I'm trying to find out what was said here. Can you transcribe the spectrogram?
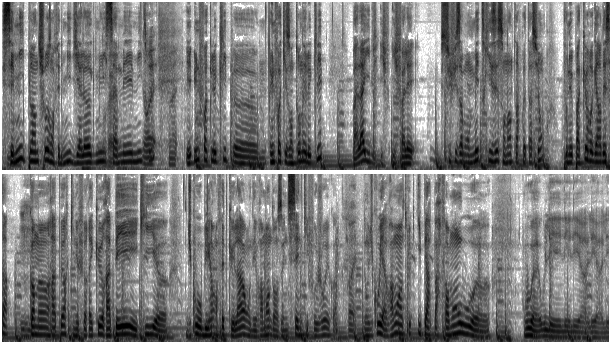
c'est mis plein de choses en fait mi dialogue mi Ouais. samé mi truc Ouais, ouais. et une fois que le clip, euh, une fois qu'ils ont tourné le clip, bah là, il, il- il fallait suffisamment maîtriser son interprétation ne pas que regarder ça, Mhm. comme un rappeur qui ne ferait que rapper et qui, euh, du coup, oubliera en fait que là, on est vraiment dans une scène qu'il faut jouer, quoi. Ouais. Donc du coup, il y a vraiment un truc hyper performant où, euh, où, euh, où les, les, les, euh, les, euh, les,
